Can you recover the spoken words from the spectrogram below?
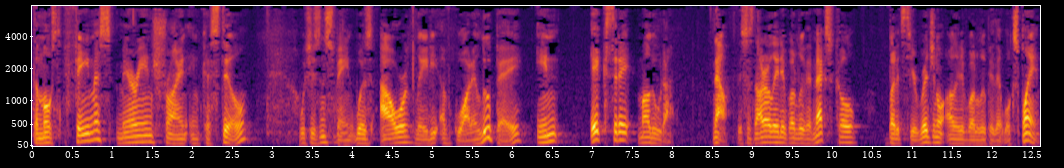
The most famous Marian shrine in Castile, which is in Spain, was Our Lady of Guadalupe in Extremadura. Now, this is not Our Lady of Guadalupe in Mexico, but it's the original Our Lady of Guadalupe that we'll explain.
